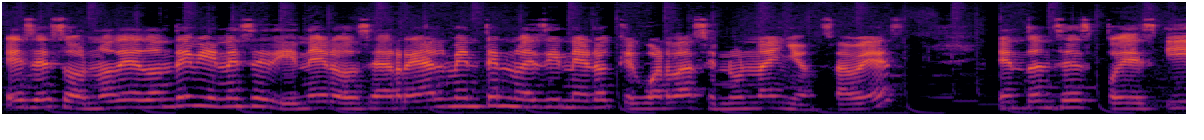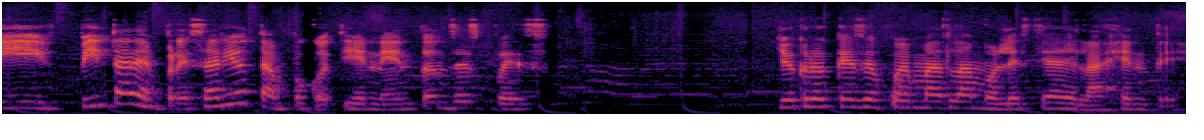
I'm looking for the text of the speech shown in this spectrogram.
es eso, ¿no? ¿De dónde viene ese dinero? O sea, realmente no es dinero que guardas en un año, ¿sabes? Entonces, pues, y pinta de empresario tampoco tiene, entonces, pues, yo creo que ese fue más la molestia de la gente.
